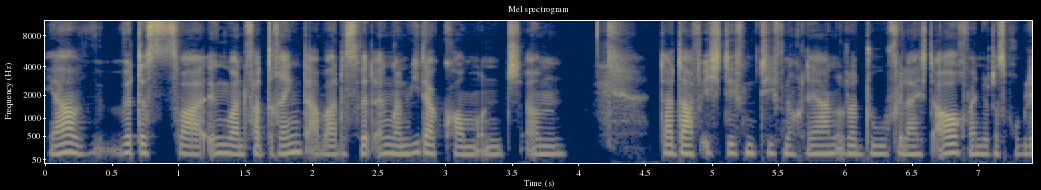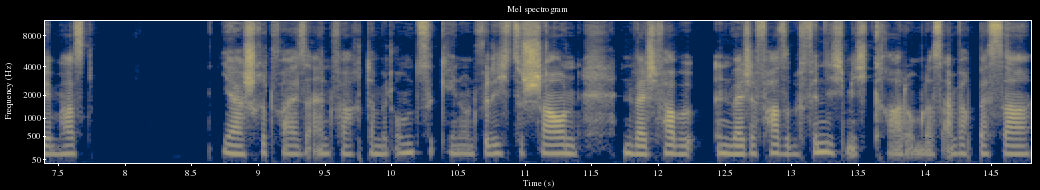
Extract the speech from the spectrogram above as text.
ja, wird das zwar irgendwann verdrängt, aber das wird irgendwann wiederkommen und, ähm, da darf ich definitiv noch lernen oder du vielleicht auch, wenn du das Problem hast, ja, schrittweise einfach damit umzugehen und für dich zu schauen, in welcher Farbe in welcher Phase befinde ich mich grade, um das einfach besser,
